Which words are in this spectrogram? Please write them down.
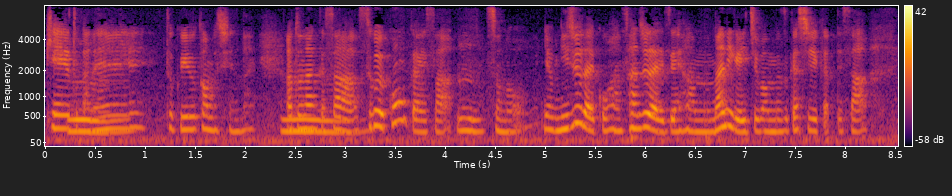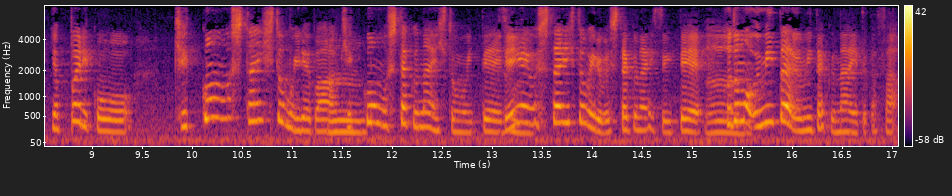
系とかね、特有かもしれない。あとなんかさすごい今回さうん。そのいや20代後半30代前半の何が一番難しいかってさやっぱりこう結婚をしたい人もいれば、うん。結婚をしたくない人もいてそう。恋愛をしたい人もいればしたくない人いて、うん。子供を産みたい産みたくないとかさ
